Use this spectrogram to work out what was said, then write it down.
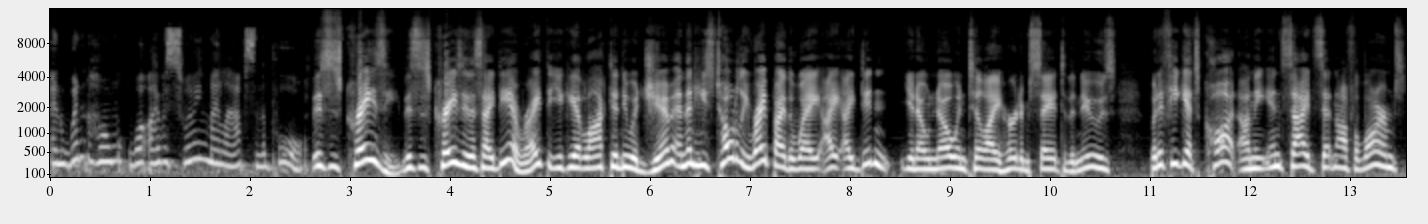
and went home while I was swimming my laps in the pool. This is crazy. This is crazy. This idea, right? That you get locked into a gym, and then he's totally right. By the way, I, I didn't, you know, know until I heard him say it to the news. But if he gets caught on the inside setting off alarms,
